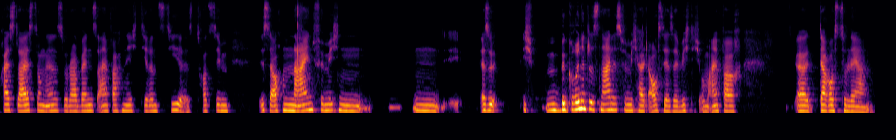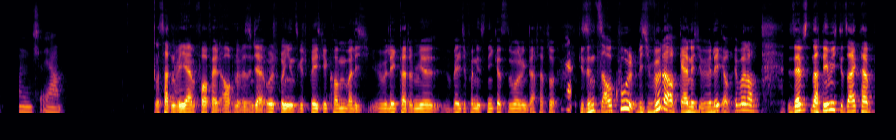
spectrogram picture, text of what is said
Preis-Leistung ist oder wenn es einfach nicht deren Stil ist. Trotzdem ist auch ein Nein für mich ein 'n also, ich 'n begründetes Nein ist für mich halt auch sehr, sehr wichtig, um einfach, äh, daraus zu lernen. Und ja. Das hatten wir ja im Vorfeld auch, ne? Wir sind ja ursprünglich ins Gespräch gekommen, weil ich überlegt hatte, mir welche von den Sneakers zu holen und gedacht habe so: Ja. „Die sind saucool und ich würde auch gerne“ ich überlege auch immer noch selbst nachdem ich gesagt habe,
